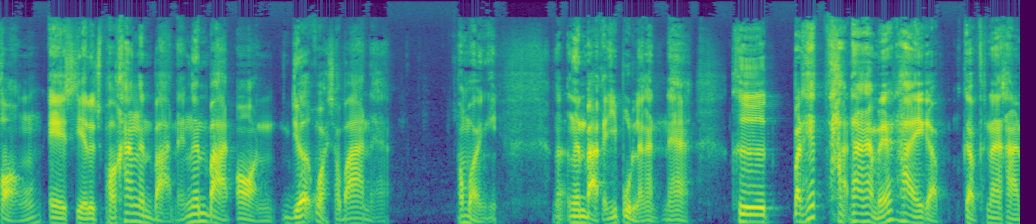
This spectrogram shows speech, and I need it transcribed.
ของเอเชียโดยเฉพาะค่าเงินบาทเนี่ยเงินบาทอ่อนเยอะกว่าชาวบ้านนะฮะต้องบอกอย่างนี้ เงินบาทกับญี่ปุ่นแล้วกันนะฮะคือประเทศทางการประเทศไทยกับกับธนาคาร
